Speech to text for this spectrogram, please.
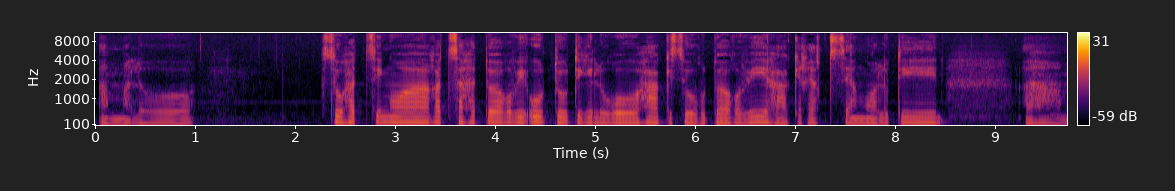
amalo сугатсигуарат сахатоорви ууттуутигилуруу хаакисууруторви хаакериартсиангуалутиин аам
